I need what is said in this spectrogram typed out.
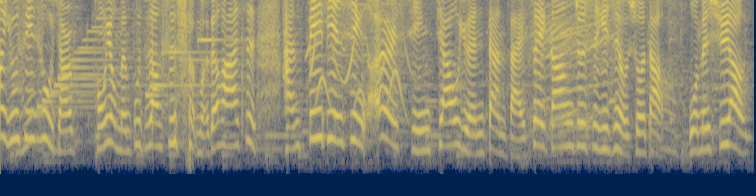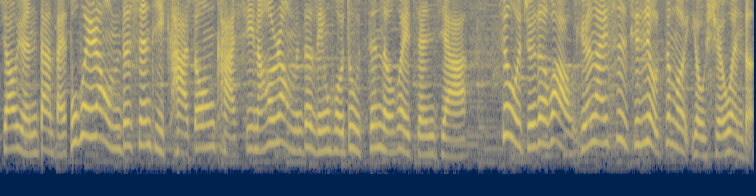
那 UC2，假如朋友们不知道是什么的话，它是含非变性二型胶原蛋白。所以刚刚就是医生有说到，我们需要胶原蛋白，不会让我们的身体卡东卡西，然后让我们的灵活度真的会增加。所以我觉得哇，原来是其实有这么有学问的。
